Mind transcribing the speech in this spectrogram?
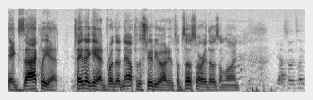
Exactly it. Say it again for the now for the studio audience. I'm so sorry those online. Yeah, so it's like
